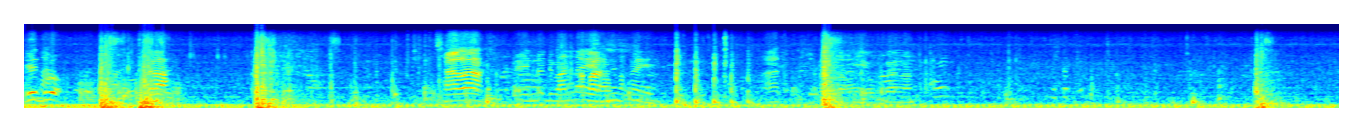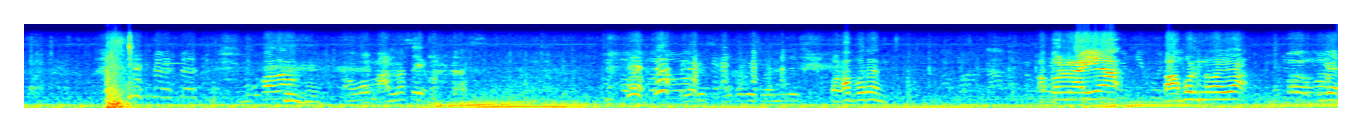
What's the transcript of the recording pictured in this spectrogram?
Gitu. Udah. Salah. Eh, itu di mana ya? Apa kayak? Ah, na. Buka lah. Awas panas eh, panas. Pakapuran. Raya. Pakapuran raya. Oke.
